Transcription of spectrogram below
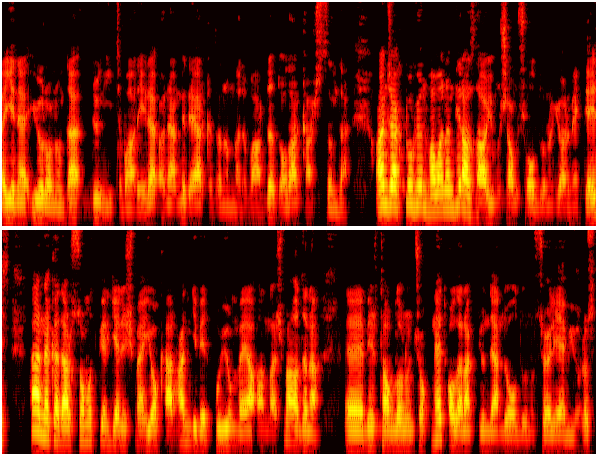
ve yine euronun da dün itibariyle önemli değer kazanımları vardı dolar karşısında. Ancak bugün havanın biraz daha yumuşamış olduğunu görmekteyiz. Her ne kadar somut bir gelişme yok, herhangi bir uyum veya anlaşma adına bir tablonun çok net olarak gündemde olduğunu söyleyemiyoruz.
